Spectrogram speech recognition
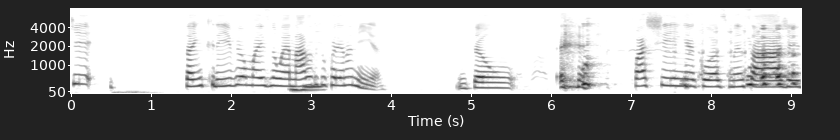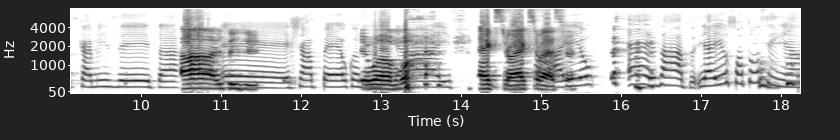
que tá incrível, mas não é nada do uhum. que eu faria na minha. Então, faixinha com as mensagens, camiseta. Ah, entendi. É, chapéu com as Eu amo. Extra, extra, extra. Aí eu. É, exato. E aí eu só tô assim, a-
